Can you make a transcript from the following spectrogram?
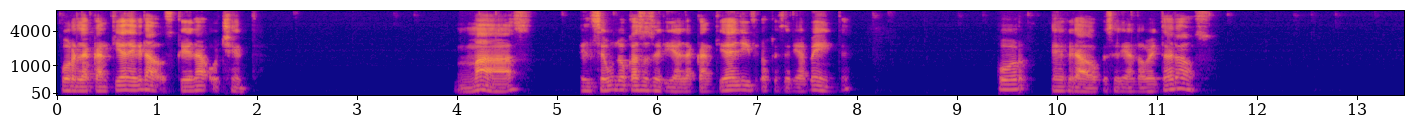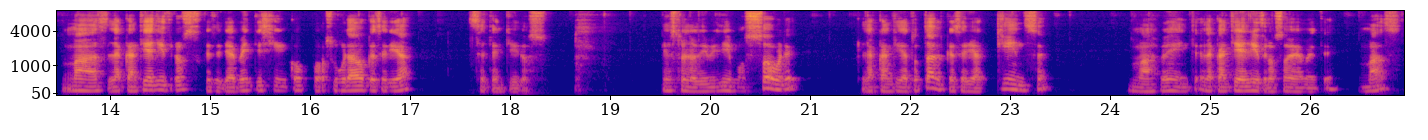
por la cantidad de grados, que era 80 más, el segundo caso sería la cantidad de litros, que sería 20, por el grado, que sería 90 grados, más la cantidad de litros, que sería 25, por su grado, que sería 72. Esto lo dividimos sobre la cantidad total, que sería 15 más 20, la cantidad de litros, obviamente, más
